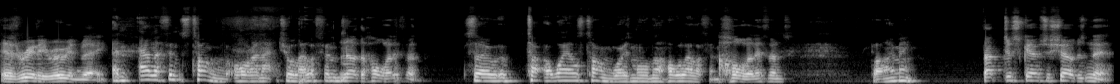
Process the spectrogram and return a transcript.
Has really ruined me. An elephant's tongue or an actual elephant? No, the whole elephant. So a whale's tongue weighs more than a whole elephant. A whole elephant. Blimey. That just goes to show, doesn't it?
